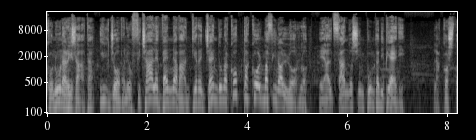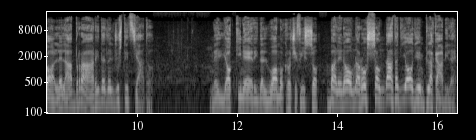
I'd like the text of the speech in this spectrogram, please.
Con una risata, il giovane ufficiale venne avanti reggendo una coppa colma fino all'orlo e alzandosi in punta di piedi. L'accostò alle labbra aride del giustiziato. Negli occhi neri dell'uomo crocifisso balenò una rossa ondata di odio implacabile.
